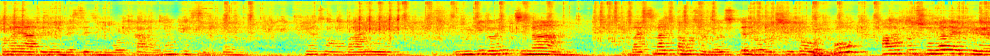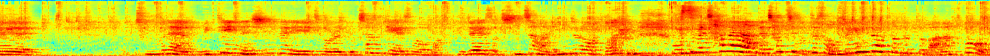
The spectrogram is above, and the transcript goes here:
전해야 되는 메시지는 뭘까라고 생각했을 때. 그래서 많이 울기도 했지만 말씀하셨던 것처럼 연습 때 너무 즐거웠고 아 또 중간에 그 두 분의 밑에 있는 씬들이 저를 못 참게 해서 막 무대에서 진짜 많이 힘들어했던 웃음을 참아야 하는데 참지 못해서 엄청 힘들었던 적도 많았고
